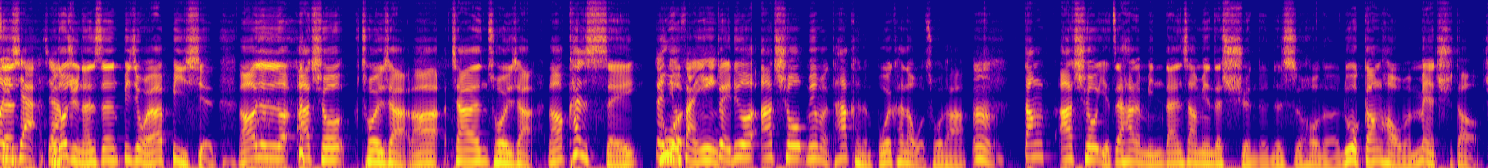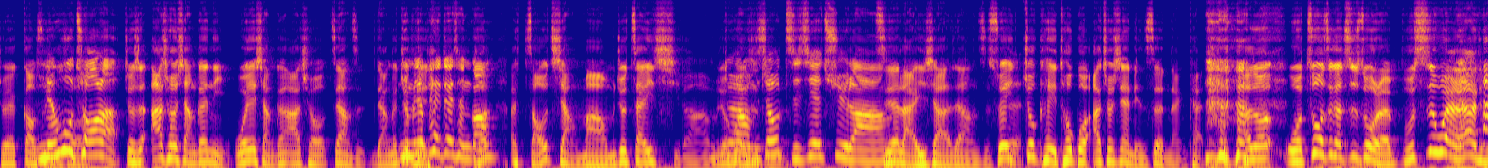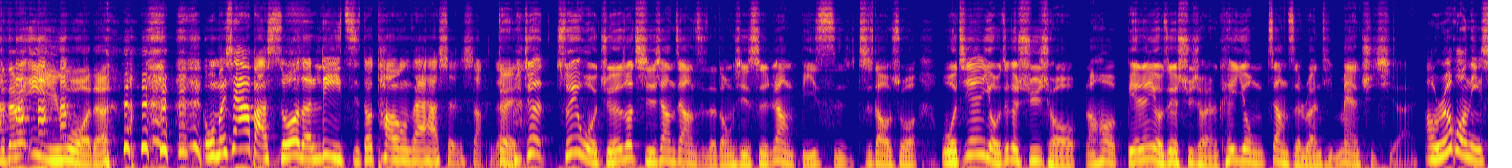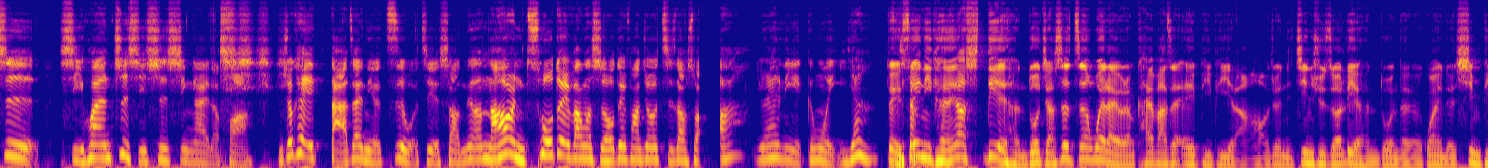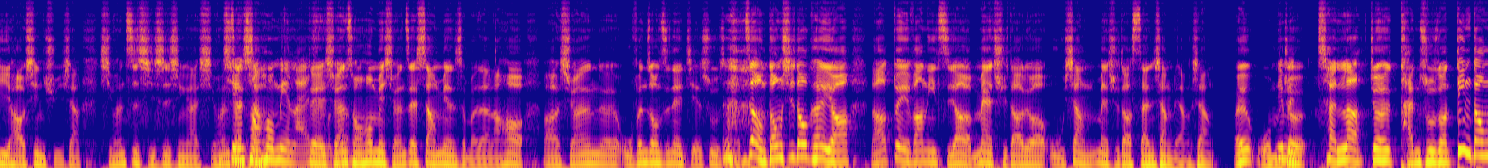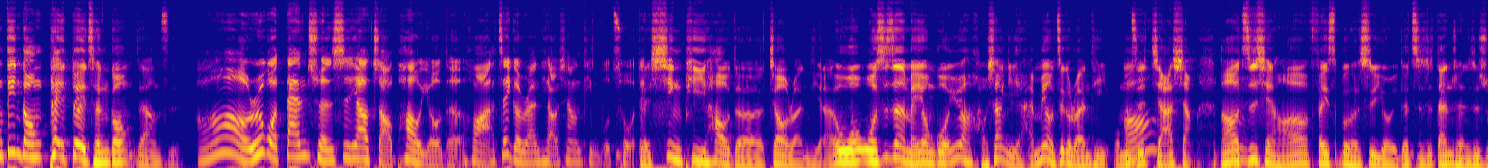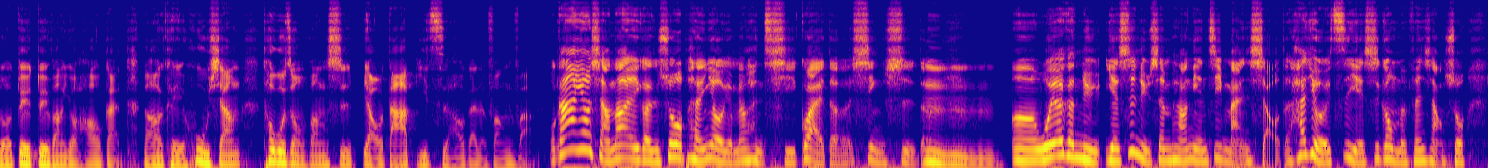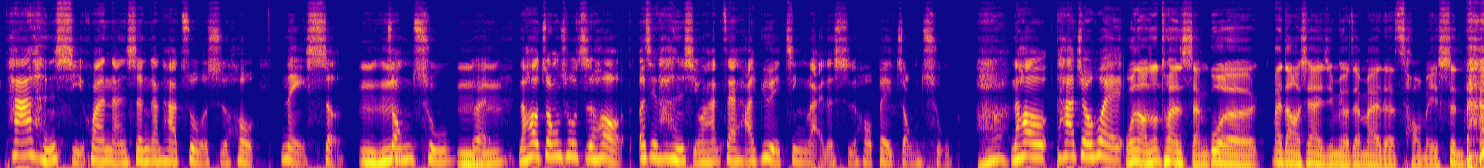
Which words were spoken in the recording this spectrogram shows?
我都举男生，毕竟我要避嫌。然后就是说阿秋搓一下，然后嘉恩搓一下，然后看谁对你有反应。对，例如说阿秋没有没有，他可能不会看到我戳他。嗯。当阿秋也在他的名单上面在选人的时候呢，如果刚好我们 match 到，就会告诉你们互戳了，就是阿秋想跟你，我也想跟阿秋，这样子两个就你们就配对成功。哎，早讲嘛，我们就在一起了啊，我们就对啊，我们就直接去啦，直接来一下这样子，所以就可以透过阿秋现在脸色很难看，他说我做这个制作人不是为了让你们在那边意淫我的，我们现在要把所有的例子都套用在他身上，对，就所以我觉得说，其实像这样子的东西是让彼此知道说，我今天有这个需求，然后。别人有这个需求的人，可以用这样子的软体 match 起来哦。如果你是喜欢窒息式性爱的话，你就可以打在你的自我介绍，那然后你戳对方的时候，对方就会知道说啊，原来你也跟我一样。对，所以你可能要列很多。假设真的未来有人开发这 APP 啦，然后就你进去之后列很多你的关于你的性癖好、性取向，喜欢窒息式性爱，喜欢在从后面来，对，喜欢从后面，喜欢在上面什么的，然后呃，喜欢五分钟之内结束什么这种东西都可以哦。然后对方你只要有 match 到，就五项 match 到三项两项。哎，我们就成了，就弹出说叮咚叮咚配对成功这样子。哦，如果单纯是要找炮友的话，这个软体好像挺不错的。对，性癖好的交友软体啦，我我是真的没用过，因为好像也还没有这个软体，我们只是假想。哦、然后之前好像 Facebook 是有一个，只是单纯是说对对方有好感，然后可以互相透过这种方式表达彼此好感的方法。我刚刚又想到一个，你说我朋友有没有很奇怪的姓氏的？嗯嗯嗯。嗯、呃，我有一个女，也是女生朋友，年纪蛮小的，他有一次也是跟我们分享说，他很喜欢男生跟他做的。时候内射，嗯，中出，嗯、对，然后中出之后，而且他很喜欢在他月经来的时候被中出啊，然后他就会，我脑中突然闪过了麦当劳现在已经没有在卖的草莓圣代，好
